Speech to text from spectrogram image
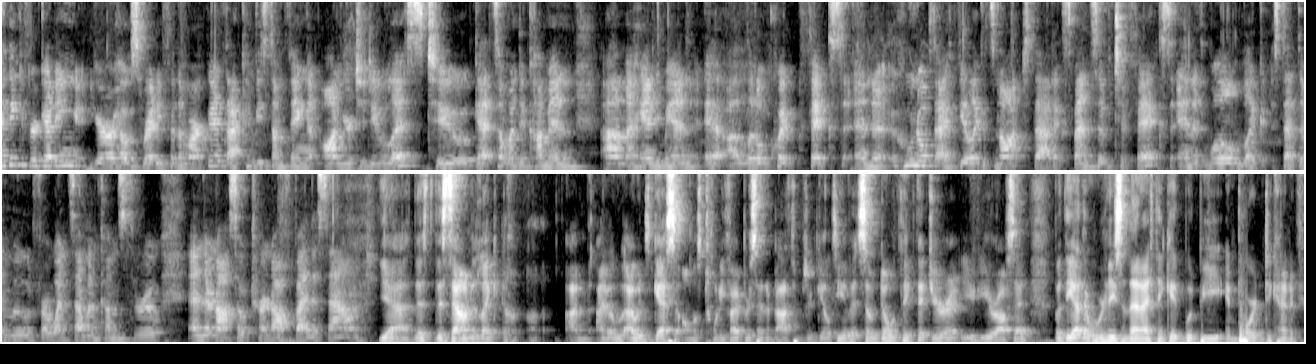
I think if you're getting your house ready for the market, that can be something on your to do list to get someone to come in, um, a handyman, a little quick fix. And who knows, I feel like it's not that expensive to fix and it will like set the mood for when someone comes through and they're not so turned off by the sound. Yeah, the, the sound is like. Uh, I'm, I would guess almost 25% of bathrooms are guilty of it. So don't think that you're you're offset. But the other reason that I think it would be important to kind of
